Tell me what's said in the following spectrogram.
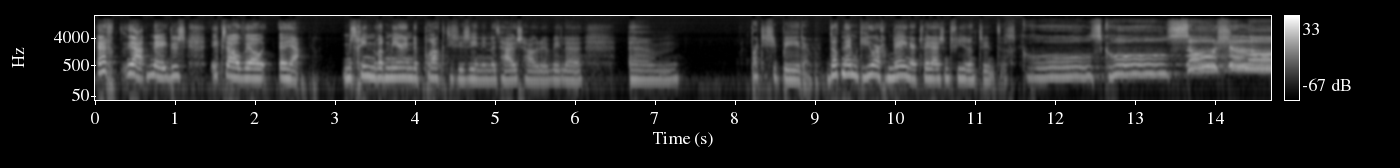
Echt, ja, nee. Dus ik zou wel, eh, ja, misschien wat meer in de praktische zin in het huishouden willen ehm, participeren. Dat neem ik heel erg mee naar 2024. Scroll, scroll, socialo.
